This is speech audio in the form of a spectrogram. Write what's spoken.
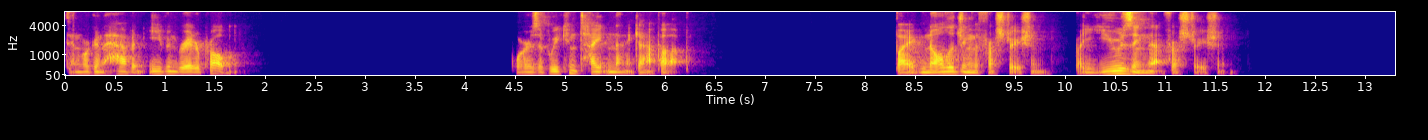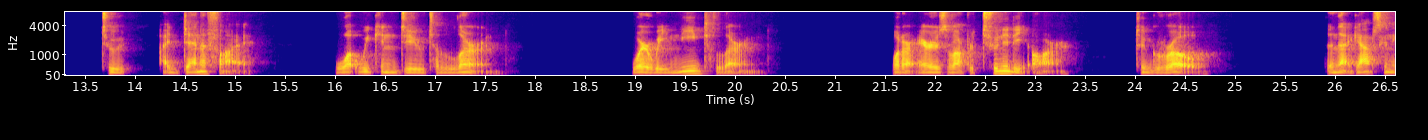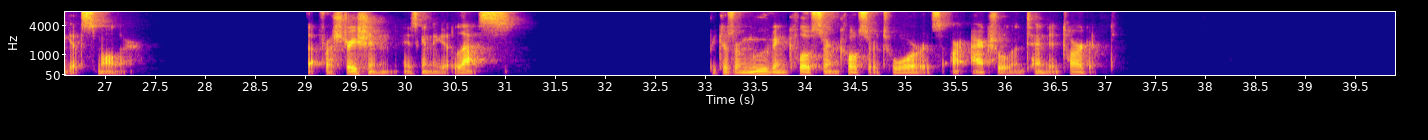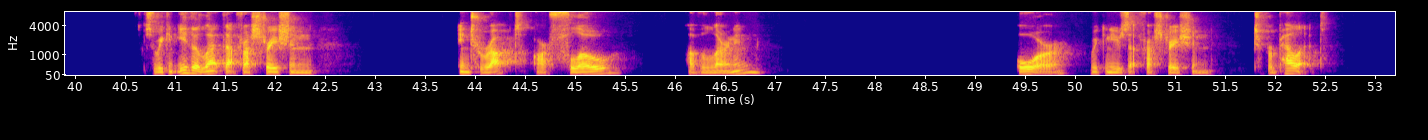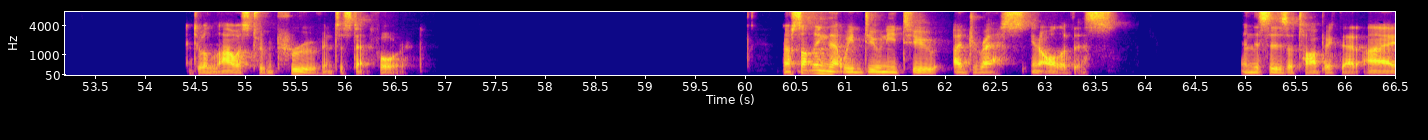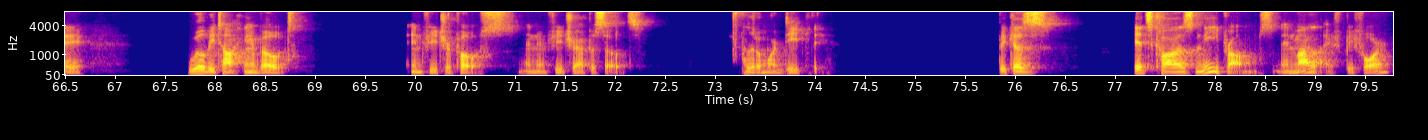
then we're going to have an even greater problem. Whereas if we can tighten that gap up, by acknowledging the frustration, by using that frustration to identify what we can do to learn, where we need to learn, what our areas of opportunity are to grow, then that gap's going to get smaller. That frustration is going to get less because we're moving closer and closer towards our actual intended target. So we can either let that frustration interrupt our flow of learning, or we can use that frustration to propel it and to allow us to improve and to step forward. Now, something that we do need to address in all of this, and this is a topic that I will be talking about in future posts and in future episodes a little more deeply. Because it's caused me problems in my life before.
